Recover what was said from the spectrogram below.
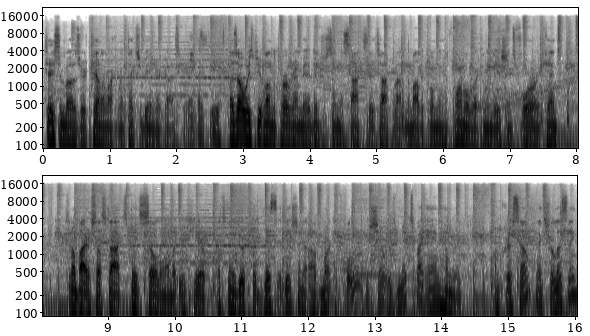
Jason Moser, Taylor Muckerman, thanks for being here, guys. Thanks. Thank you. As always, people on the program may have interest in the stocks they talk about, and the Motley Fool may have formal recommendations for or against. So don't buy or sell stocks based solely on what you hear. That's going to do it for this edition of Market Foolery. The show is mixed by Ann Henry. I'm Chris Hill. Thanks for listening.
